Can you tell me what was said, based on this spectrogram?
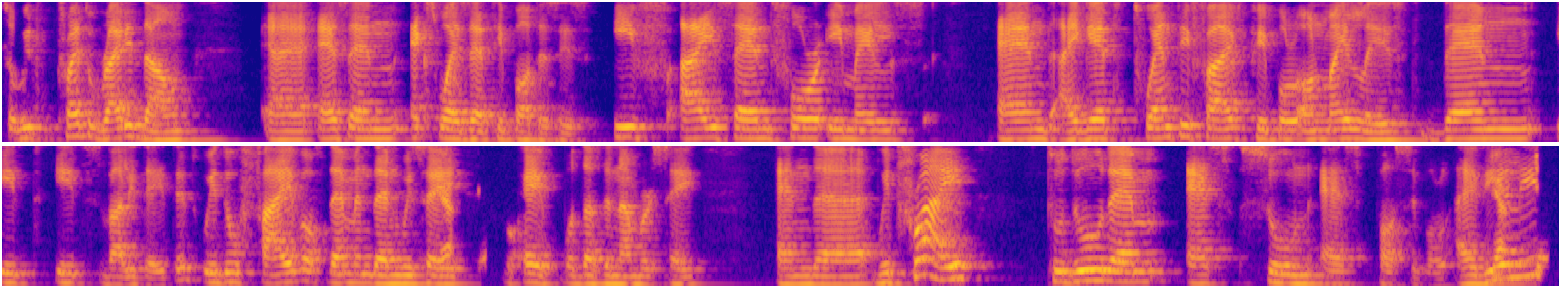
So we try to write it down uh, as an XYZ hypothesis. If I send four emails and I get 25 people on my list, then it it's validated. We do five of them and then we say, yeah. okay, what does the number say? And uh, we try to do them as soon as possible. Ideally, yeah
